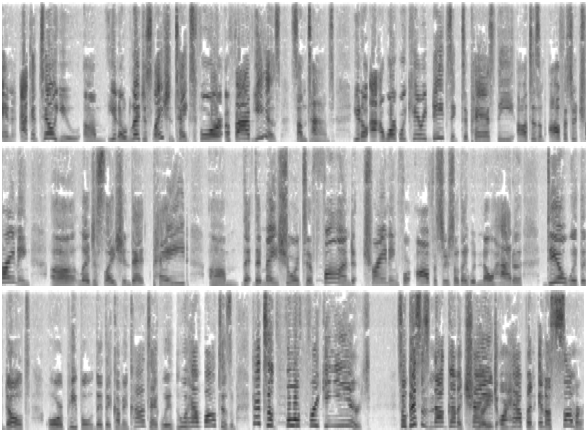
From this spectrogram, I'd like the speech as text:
and, I can tell you, um, you know, legislation takes four or five years sometimes. You know, I, work with Kerry Dietzig to pass the autism officer training uh, legislation that paid um, that that made sure to fund training for officers so they would know how to deal with adults or people that they come in contact with who have autism. That took four freaking years. So this is not going to change right. or happen in a summer.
